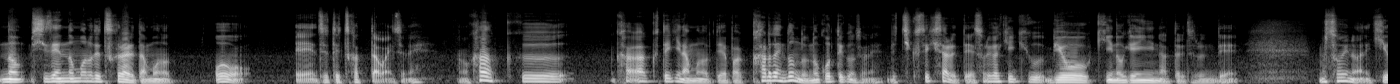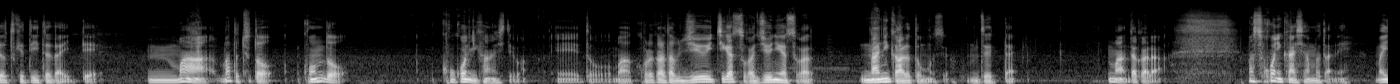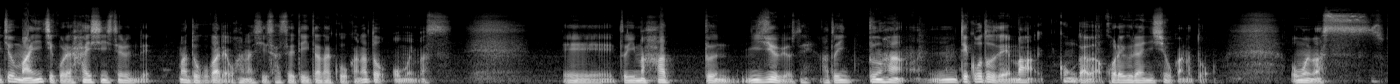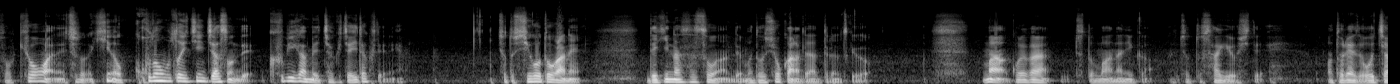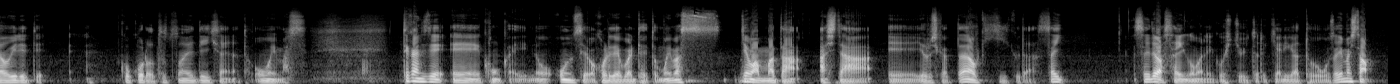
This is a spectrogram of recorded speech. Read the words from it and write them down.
の自然のもので作られたものを、えー、絶対使った方がいいんですよね。あの科学科学的なものってやっぱ体にどんどん残っていくんですよね。で蓄積されてそれが結局病気の原因になったりするんで、まあ、そういうのはね気をつけていただいて、うん、まあまたちょっと今度ここに関しては、えーとまあ、これから多分11月とか12月とか何かあると思うんですよ絶対。まあだから、まあ、そこに関してはまたね、まあ、一応毎日これ配信してるんでまあ、どこかでお話しさせていただこうかなと思います。えっ、ー、と今8分20秒ですねあと1分半ってことでまあ今回はこれぐらいにしようかなと思いますそう今日はねちょっとね昨日子供と一日遊んで首がめちゃくちゃ痛くてねちょっと仕事がねできなさそうなんで、まあ、どうしようかなってなってるんですけどまあこれからちょっとまあ何かちょっと作業して、まあ、とりあえずお茶を入れて心を整えていきたいなと思います。って感じで、えー、今回の音声はこれで終わりたいと思います。ではまた明日、えー、よろしかったらお聴きください。それでは最後までご視聴いただきありがとうございました。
